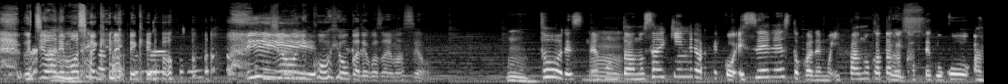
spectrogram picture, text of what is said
うちわで申し訳ないん。だけど非常にこ高評価でございますよ。うん。そうですね、うん本当あの最近では結構 SNS とかでも一般の方が買ってごこうあ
